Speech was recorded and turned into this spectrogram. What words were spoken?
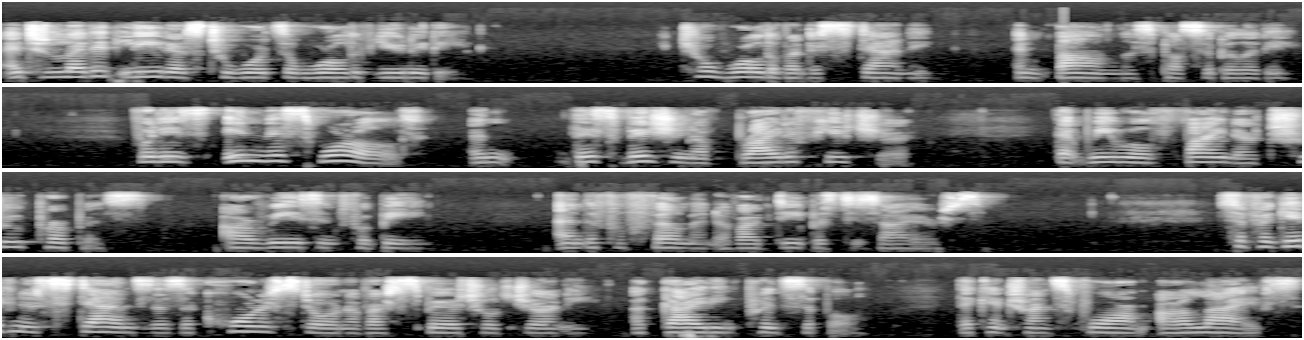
and to let it lead us towards a world of unity, to a world of understanding and boundless possibility. For it is in this world and this vision of brighter future that we will find our true purpose, our reason for being, and the fulfillment of our deepest desires. So, forgiveness stands as a cornerstone of our spiritual journey, a guiding principle that can transform our lives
